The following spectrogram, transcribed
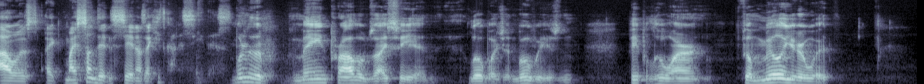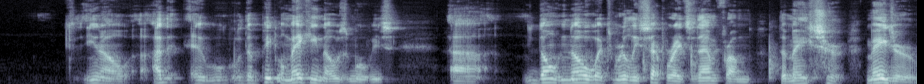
I was like, my son didn't see it. And I was like, he's got to see this. One of the main problems I see in low budget movies and people who aren't familiar with, you know, the people making those movies uh, don't know what really separates them from the major, major,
